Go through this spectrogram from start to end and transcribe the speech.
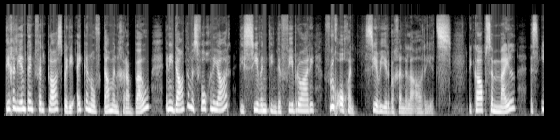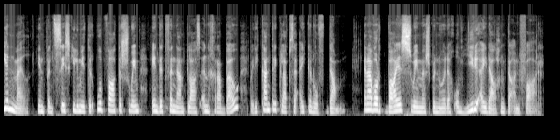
Die geleentheid vind plaas by die Eikenhof Dam in Grabouw en die datum is volgende jaar, die 17de Februarie, vroegoggend, 7uur begin hulle alreeds. Die Kaapse Myl is 1 myl, 1.6 km oopwater swem en dit vind dan plaas in Grabouw by die Country Club se Eikenhof Dam. En daar word baie swemmers benodig om hierdie uitdaging te aanvaar.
